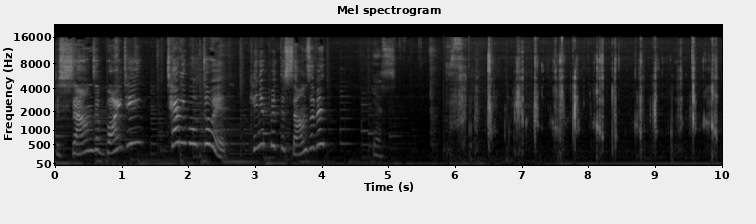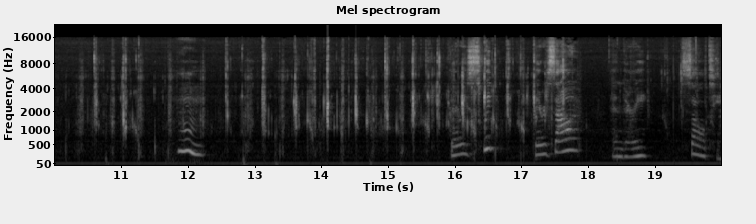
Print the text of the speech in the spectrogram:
the sounds of biting? Teddy will do it. Can you put the sounds of it? Yes. Mmm. Very sweet, very sour, and very salty.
